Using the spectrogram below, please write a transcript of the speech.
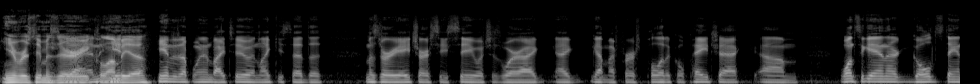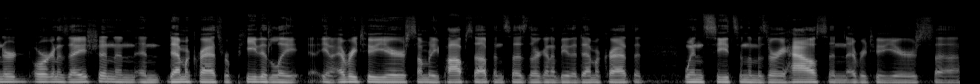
University of Missouri, yeah, and he- Columbia. He, ended up winning by two, and like you said, the Missouri HRCC, which is where I, I got my first political paycheck. Um, once again, they're gold standard organization, and, and Democrats repeatedly, you know, every two years somebody pops up and says they're going to be the Democrat that wins seats in the Missouri House, and every two years uh,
